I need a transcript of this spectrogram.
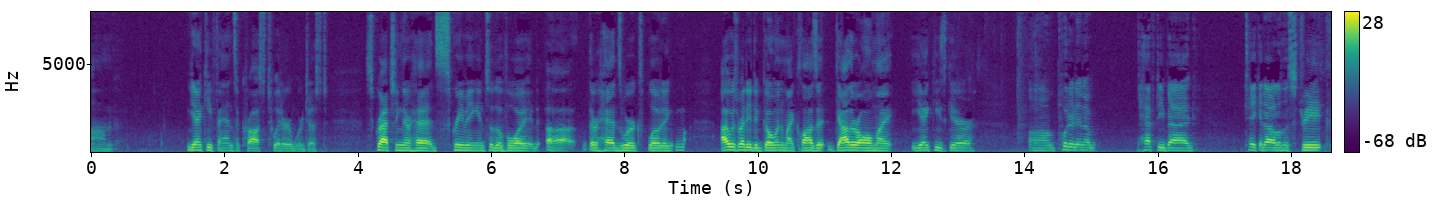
Um, Yankee fans across Twitter were just scratching their heads, screaming into the void. Uh, their heads were exploding. I was ready to go into my closet, gather all my Yankees gear, um, put it in a hefty bag, take it out on the street.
